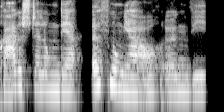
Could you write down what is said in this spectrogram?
Fragestellungen der Öffnung ja auch irgendwie.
